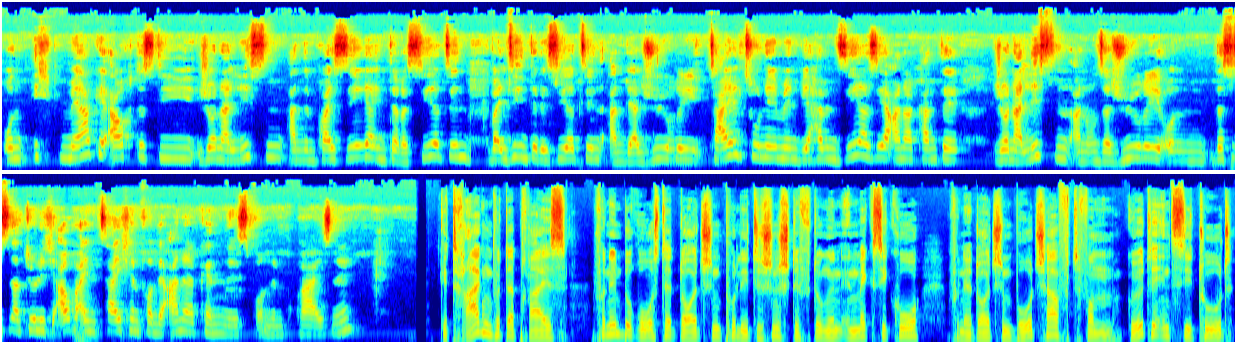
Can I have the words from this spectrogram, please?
und ich merke auch, dass die Journalisten an dem Preis sehr interessiert sind, weil sie interessiert sind, an der Jury teilzunehmen. Wir haben sehr, sehr anerkannte Journalisten an unserer Jury und das ist natürlich auch ein Zeichen von der Anerkenntnis von dem Preis. Ne? Getragen wird der Preis von den Büros der deutschen politischen Stiftungen in Mexiko, von der deutschen Botschaft, vom Goethe-Institut,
